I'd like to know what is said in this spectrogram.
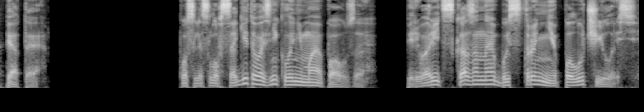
пятая. После слов Сагита возникла немая пауза. Переварить сказанное быстро не получилось.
